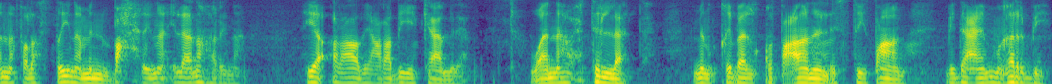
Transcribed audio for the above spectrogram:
أن فلسطين من بحرنا إلى نهرنا هي أراضي عربية كاملة وأنها احتلت من قبل قطعان الاستيطان بدعم غربي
